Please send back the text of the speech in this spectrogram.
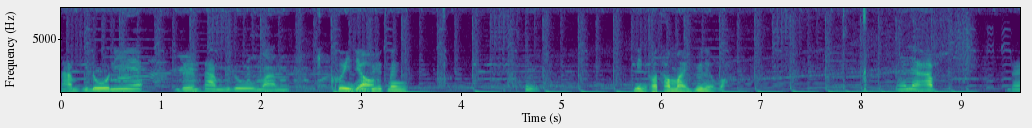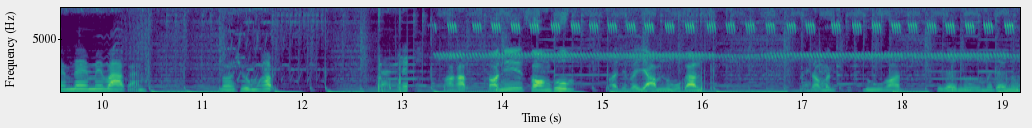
สามกิโลนี่เดินสามกิโลประมันคุยเดียวโอ้โหเบสแม่งโอ้โหนี่เขาทำไมอยู่เนี่ยวะ นั่นแหละครับ ได้ไม่ได้ไม่ว่ากัน รอชมครับดังเลยมาครับ ตอนนี้สองทุ่มเราจะไปย้ำหนูกัน เดี๋ยวมันดูว่าจะได้หนูไม่ได้หนู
